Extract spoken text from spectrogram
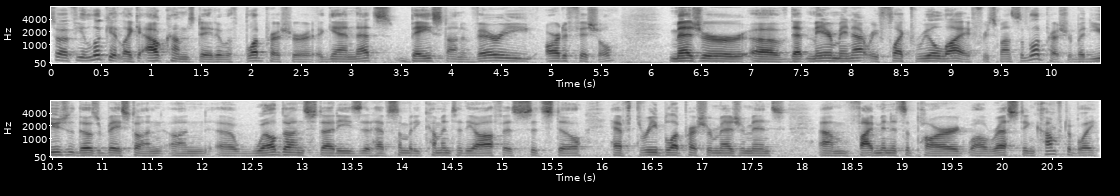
So if you look at like outcomes data with blood pressure, again, that's based on a very artificial measure of that may or may not reflect real life response to blood pressure. But usually those are based on, on uh, well done studies that have somebody come into the office, sit still, have three blood pressure measurements, um, five minutes apart while resting comfortably.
